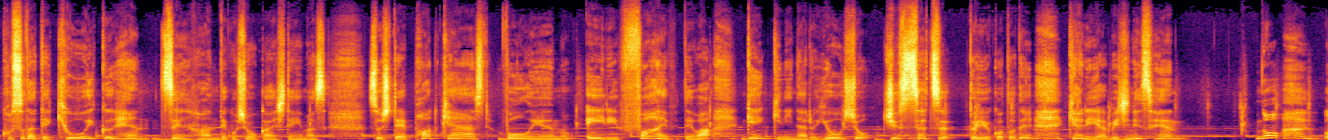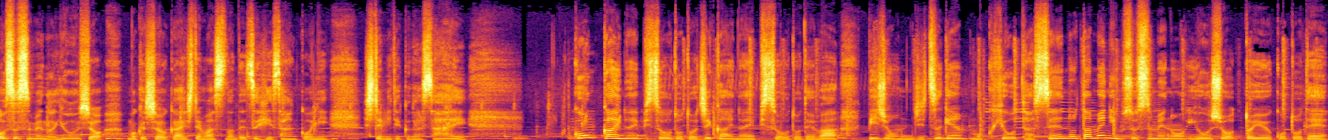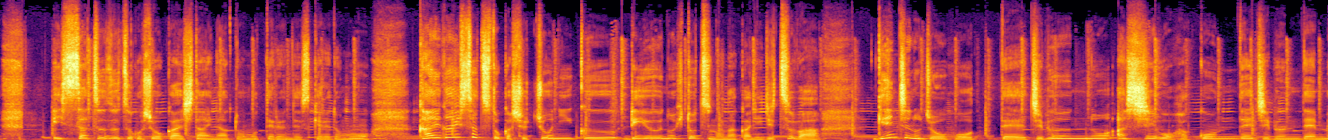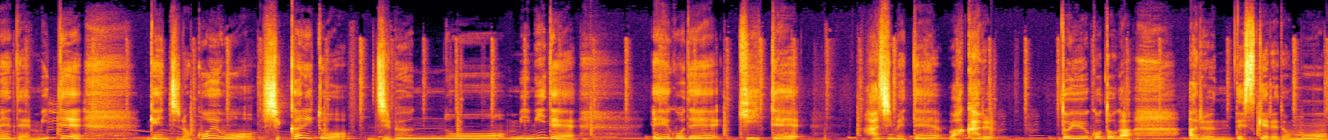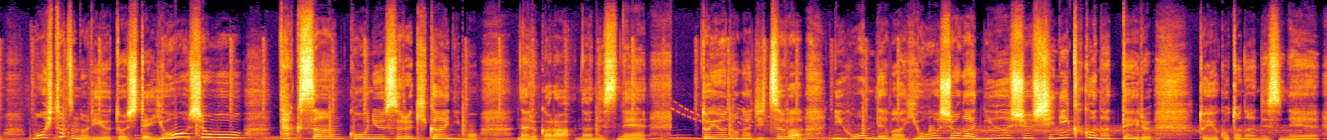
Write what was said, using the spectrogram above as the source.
子育て教育編前半でご紹介しています。そして Podcast Volume 85では元気になる要所10冊ということでキャリアビジネス編のおすすめの要所もご紹介してますのでぜひ参考にしてみてください。今回のエピソードと次回のエピソードではビジョン実現目標達成のためにおすすめの要所ということで一冊ずつご紹介したいなと思ってるんですけれども海外視察とか出張に行く理由の一つの中に実は現地の情報って自分の足を運んで自分で目で見て現地の声をしっかりと自分の耳で英語で聞いて初めてわかるということがあるんですけれどももう一つの理由として洋書をたくさん購入する機会にもなるからなんですね。というのが実は日本では洋書が入手しにくくなっているということなんですね。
